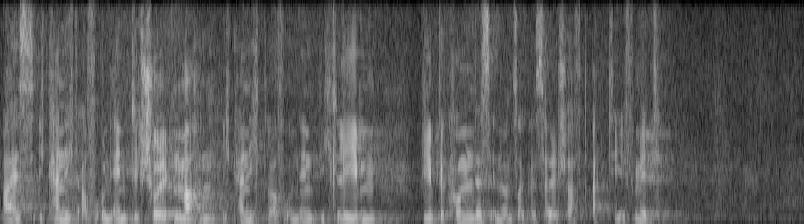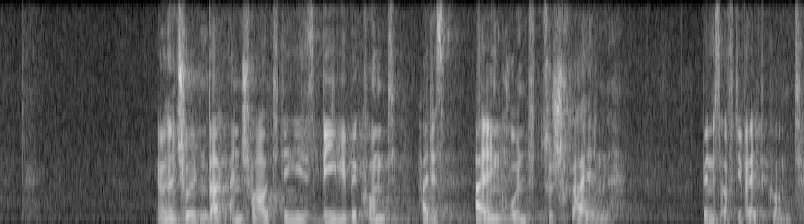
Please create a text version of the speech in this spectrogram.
weiß, ich kann nicht auf unendlich Schulden machen, ich kann nicht auf unendlich leben. Wir bekommen das in unserer Gesellschaft aktiv mit. Wenn man den Schuldenberg anschaut, den jedes Baby bekommt, hat es allen Grund zu schreien, wenn es auf die Welt kommt.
